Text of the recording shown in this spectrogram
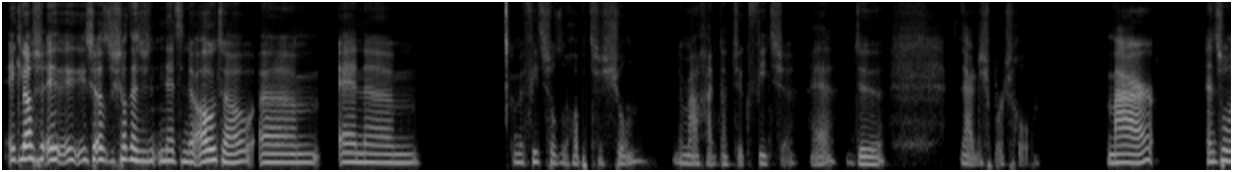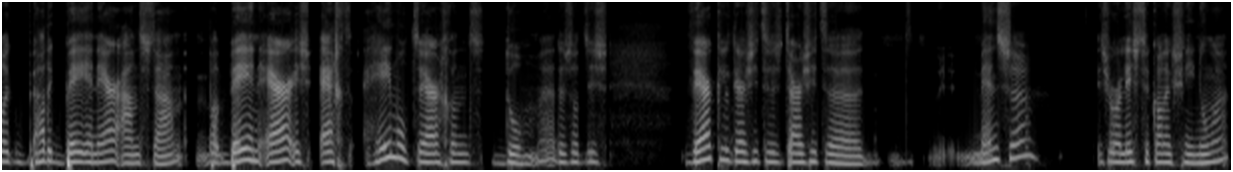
ik las, ik, zat net in de auto um, en um, mijn fiets stond nog op het station. Normaal ga ik natuurlijk fietsen, hè, de, naar de sportschool. Maar, en had ik BNR aanstaan. Want BNR is echt hemeltergend dom. Hè? Dus dat is werkelijk, daar zitten, daar zitten mensen, journalisten kan ik ze niet noemen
